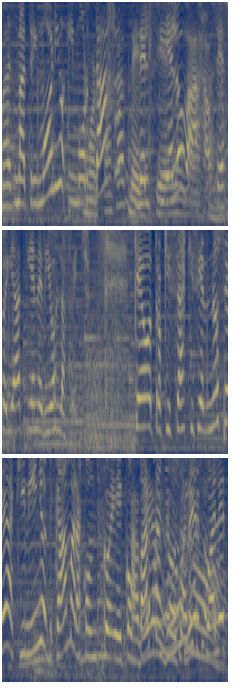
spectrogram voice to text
Ma- Matrimonio y mortaja, Mortaja del, del cielo, cielo baja. baja. O sea, eso ya tiene Dios la fecha. ¿Qué otro quizás quisiera? No sé, aquí niños de cámara, con, co- eh, compártanos a ver, cuáles,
